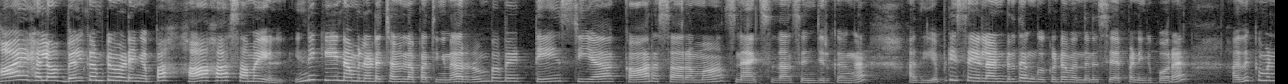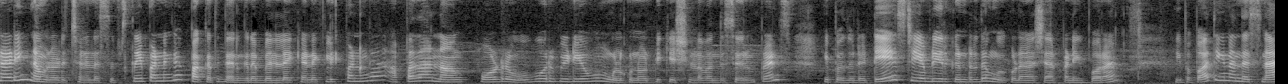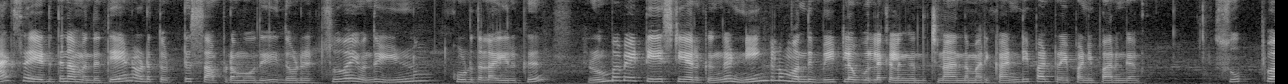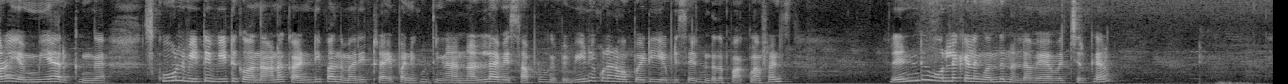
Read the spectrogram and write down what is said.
Hi hello welcome to அடிங்கப்பா. ஹாஹா சமையல். இன்றைக்கி நம்மளோட சேனலில் பார்த்தீங்கன்னா ரொம்பவே டேஸ்டியாக காரசாரமாக ஸ்நாக்ஸ் தான் செஞ்சுருக்காங்க. அது எப்படி செய்யலான்றதை உங்ககிட்ட வந்து ஷேர் பண்ணிக்க போகிறேன் அதுக்கு முன்னாடி நம்மளோட சேனலை சப்ஸ்கிரைப் பண்ணுங்கள் பக்கத்தில் இருக்கிற பெல் ஐக்கனை கிளிக் பண்ணுங்கள் அப்போ தான் நாங்கள் போடுற ஒவ்வொரு வீடியோவும் உங்களுக்கு நோட்டிஃபிகேஷனில் வந்து சேரும் ஃப்ரெண்ட்ஸ் இப்போ இதோட டேஸ்ட் எப்படி இருக்குன்றது உங்கள் கூட நான் ஷேர் பண்ணிக்க போகிறேன் இப்போ பார்த்தீங்கன்னா இந்த ஸ்நாக்ஸை எடுத்து நம்ம அந்த தேனோட தொட்டு சாப்பிடும் போது இதோட சுவை வந்து இன்னும் கூடுதலாக இருக்குது ரொம்பவே டேஸ்டியாக இருக்குங்க. நீங்களும் வந்து வீட்டில் உருளைக்கிழங்கு இருந்துச்சுன்னா இந்த மாதிரி கண்டிப்பாக ட்ரை பண்ணி பாருங்கள் சூப்பராக எம்மியாக இருக்குங்க. ஸ்கூல் விட்டு வீட்டுக்கு வந்தாங்கன்னா கண்டிப்பாக அந்த மாதிரி ட்ரை பண்ணி கொடுத்தீங்கன்னா நல்லாவே சாப்பிடுவாங்க. இப்போ வீடியோக்குள்ளே நம்ம போயிட்டு எப்படி செய்யணுன்றதை பார்க்கலாம் ஃப்ரெண்ட்ஸ் ரெண்டு உருளைக்கிழங்கு வந்து நல்லா வேக வச்சுருக்கேன்.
